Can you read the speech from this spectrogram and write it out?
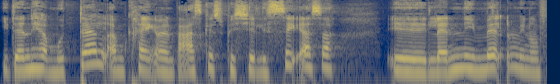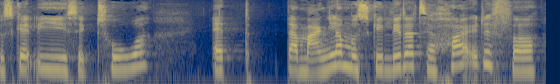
i den her model omkring, at man bare skal specialisere sig øh, landene imellem i nogle forskellige sektorer, at der mangler måske lidt at tage højde for,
